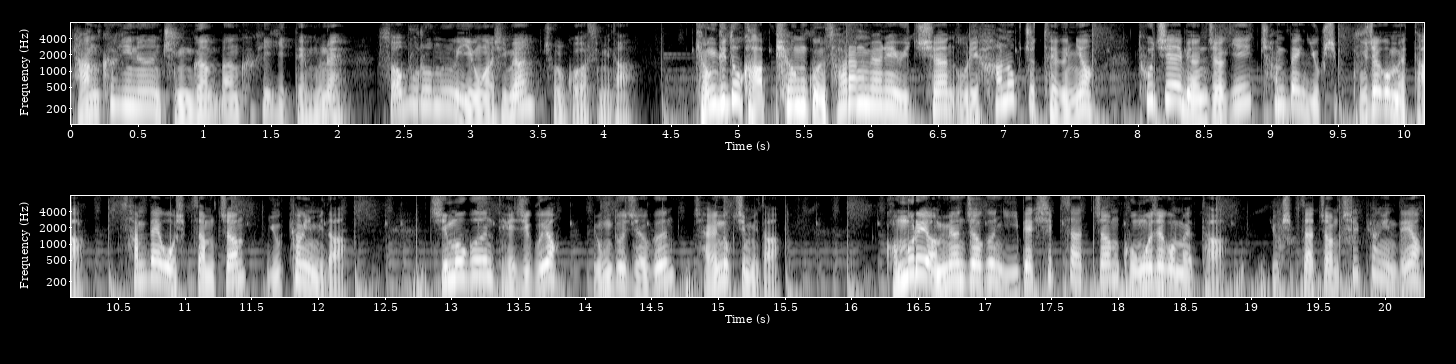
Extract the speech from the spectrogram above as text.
방 크기는 중간 방 크기이기 때문에 서브룸으로 이용하시면 좋을 것 같습니다. 경기도 가평군 설악면에 위치한 우리 한옥주택은요. 토지의 면적이 1169제곱미터, 353.6평입니다. 지목은 대지고요. 용도 지역은 자연녹지입니다. 건물의 연면적은 214.05제곱미터, 64.7평인데요.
